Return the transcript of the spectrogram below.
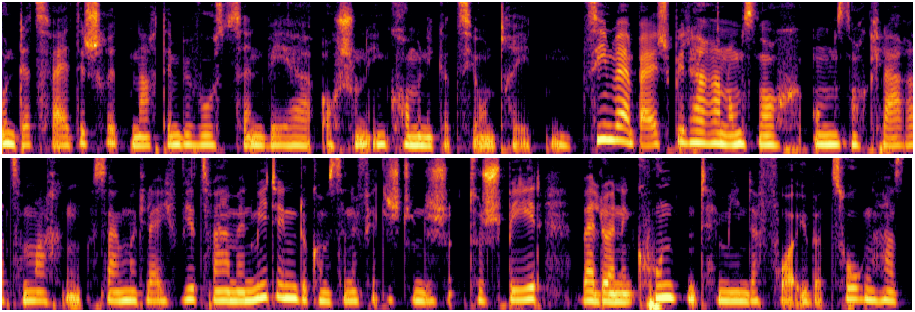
Und der zweite Schritt nach dem Bewusstsein wäre auch schon in Kommunikation treten. Ziehen wir ein Beispiel heran, um es noch, um es noch klarer zu machen. Sagen wir gleich, wir zwei haben ein Meeting, du kommst eine Viertelstunde zu spät, weil du einen Kundentermin davor überzogen hast,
